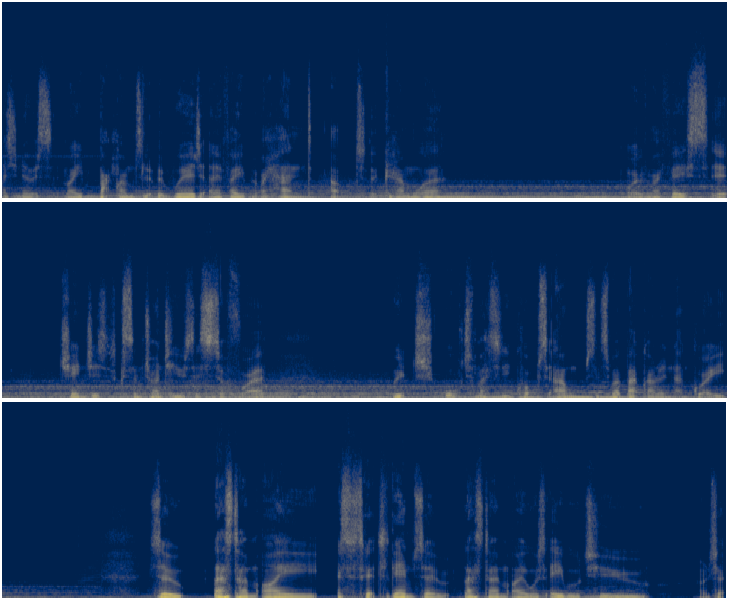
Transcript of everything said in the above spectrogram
As you notice, my background's a little bit weird, and if I put my hand up to the camera or over my face, it changes because I'm trying to use this software which automatically crops it out since my background isn't that great. So last time I let's get to the game. So last time I was able to check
